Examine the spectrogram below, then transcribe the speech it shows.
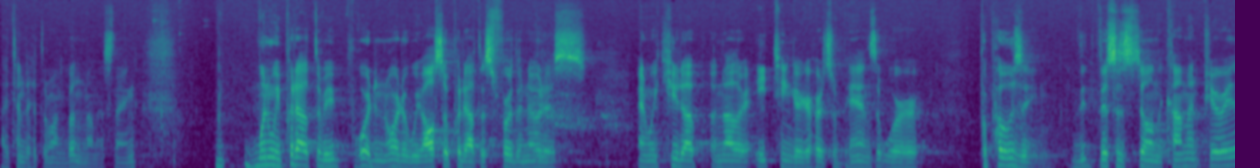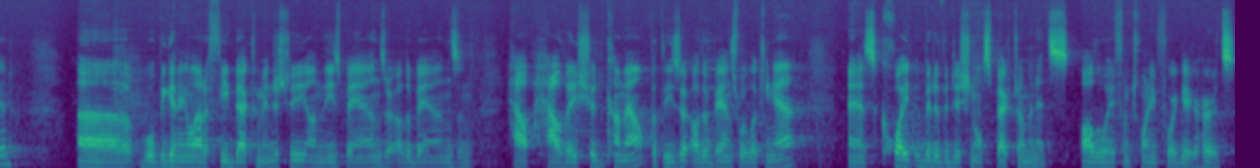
I tend to hit the wrong button on this thing. When we put out the report and order, we also put out this further notice, and we queued up another 18 gigahertz of bands that we're proposing. This is still in the comment period. Uh, we'll be getting a lot of feedback from industry on these bands or other bands and how, how they should come out, but these are other bands we're looking at. And it's quite a bit of additional spectrum, and it's all the way from 24 gigahertz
